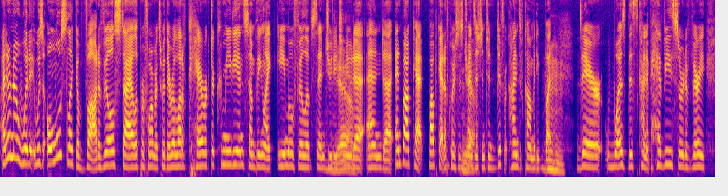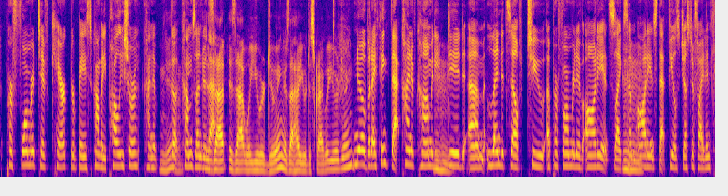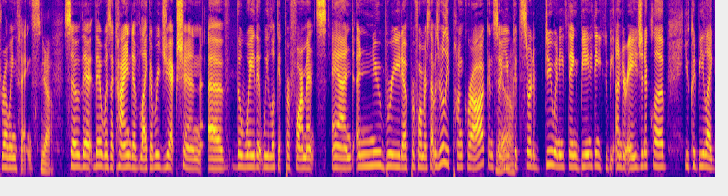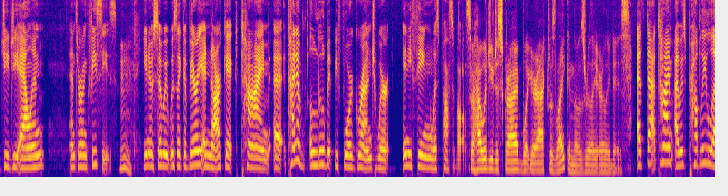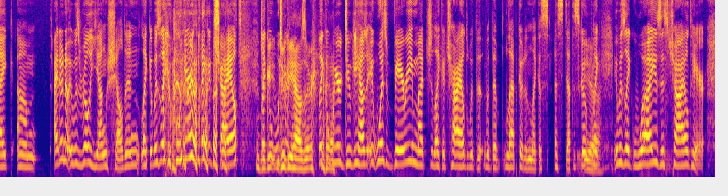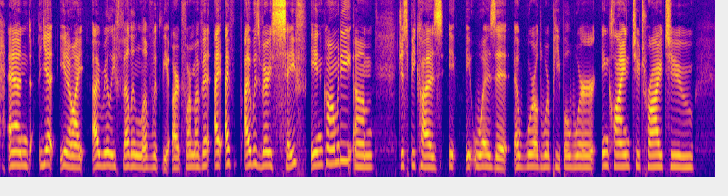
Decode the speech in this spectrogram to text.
I don't know what it was almost like a vaudeville style of performance where there were a lot of character comedians, something like Emo Philips and Judy Yeah. Tenuta and uh, and Bobcat. Bobcat, of course, has Yeah. transitioned to different kinds of comedy, but there was this kind of heavy, sort of very performative, character based comedy. Pauly Shore kind of Yeah. go- comes under Is that. that is that what you were doing? Is that how you would describe what you were doing? No, but I think that kind of comedy Mm-hmm. did um, lend itself to a performative audience, like some Mm-hmm. audience that feels justified in throwing things. Yeah. So there, there was a kind of like a rejection of the way that we look at performance and a new breed of performance that was really punk rock. And so Yeah. you could sort of do anything, be anything. You could be underage in a club. You could be like GG Allin and throwing feces. Hmm. You know, so it was like a very anarchic time, uh, kind of a little bit before grunge, where anything was possible. So how would you describe what your act was like in those really early days? At that time, I was probably like, um, I don't know, it was real young Sheldon. Like it was like weird, like a child, like a Doogie, weird, Doogie Howser. like a weird Doogie Howser. It was very much like a child with the with the lab coat and like a stethoscope. Yeah. Like it was like, why is this child here? And yet, you know, I I really fell in love with the art form of it. I I, I was very safe in comedy. Um, just because it, it was a, a world where people were inclined to try to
